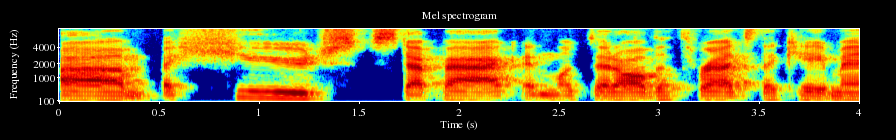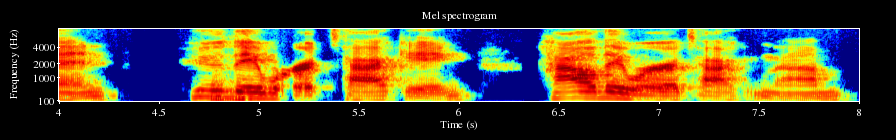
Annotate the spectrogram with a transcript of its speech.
um, a huge step back and looked at all the threats that came in, who mm-hmm. they were attacking how they were attacking them.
